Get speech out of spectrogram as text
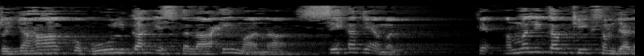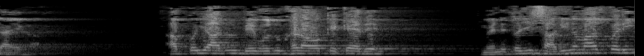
تو یہاں قبول کا اصطلاحی معنی صحت عمل، کہ عمل ہی تب ٹھیک سمجھا جائے گا۔ اب کوئی آدمی بے وضو کھڑا ہو کے کہہ دے، میں نے تو جی ساری نماز پڑھی۔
